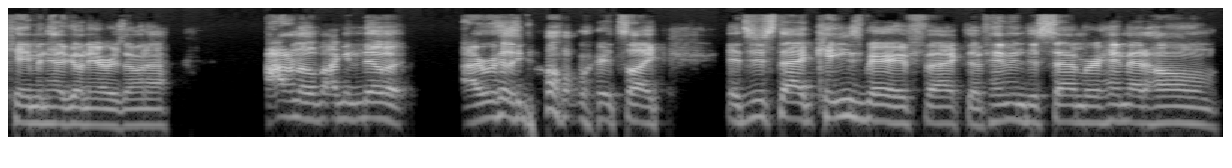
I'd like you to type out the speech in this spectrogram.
came in heavy on Arizona. I don't know if I can do it. I really don't. Where it's like it's just that Kingsbury effect of him in December, him at home,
